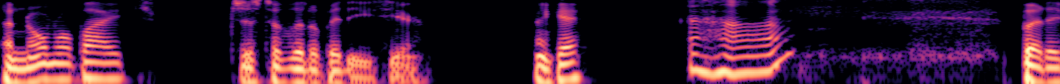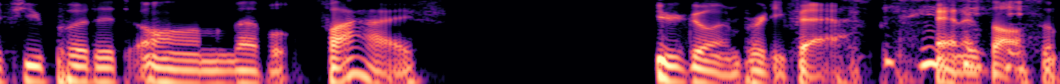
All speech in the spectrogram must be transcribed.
a normal bike, just a little bit easier. Okay? Uh huh. But if you put it on level five, you're going pretty fast and it's awesome.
